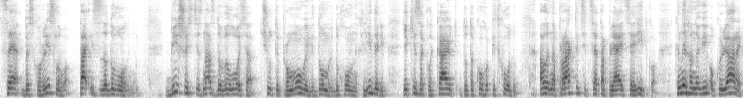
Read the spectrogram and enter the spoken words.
це безкорисливо та із задоволенням. Більшості з нас довелося чути промови відомих духовних лідерів, які закликають до такого підходу. Але на практиці це трапляється рідко. Книга Нові окуляри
